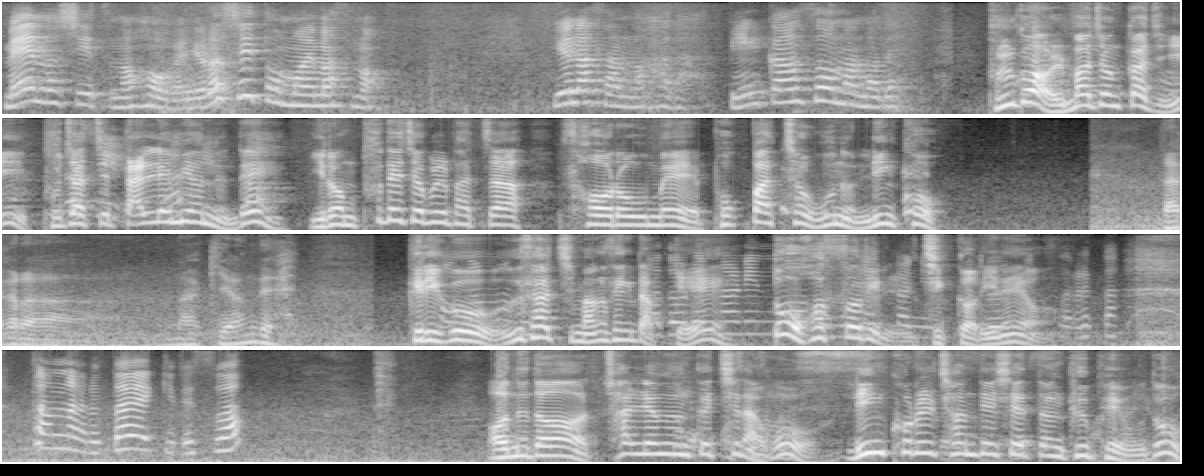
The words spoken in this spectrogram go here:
綿のシーツの方がよろしいと思いますのゆなさんの肌敏感そうなので 불과 얼마 전까지 부잣집 딸내미였는데 이런 푸대접을 받자 서러움에 복받쳐 우는 링코. だから泣き止んで 그리고 의사 지망생답게 또 헛소리를 짓거리네요. された単なる唾液ですわ 어느덧 촬영은 끝이 나고 링코를 천대시했던 그 배우도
